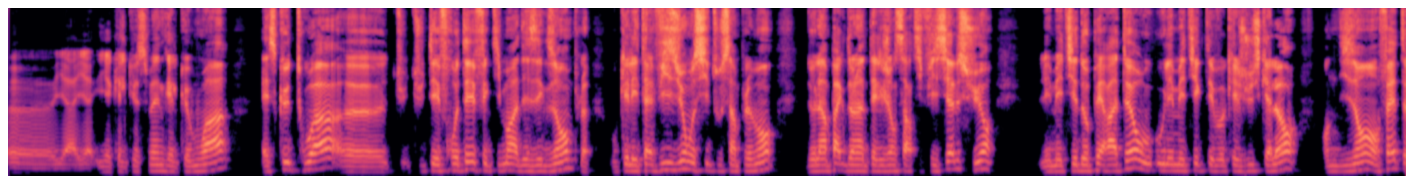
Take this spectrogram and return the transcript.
euh il, y a, il y a quelques semaines, quelques mois. Est-ce que toi, euh, tu t'es frotté effectivement à des exemples ou quelle est ta vision aussi tout simplement de l'impact de l'intelligence artificielle sur les métiers d'opérateur ou, ou, les métiers que tu évoquais jusqu'alors en te disant en fait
